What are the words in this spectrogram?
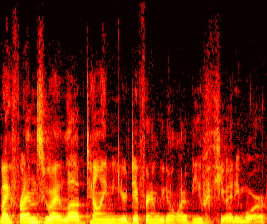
my friends who I love telling me you're different and we don't want to be with you anymore.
